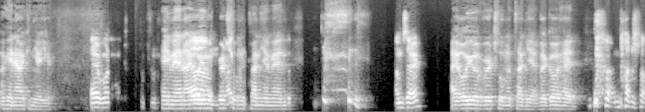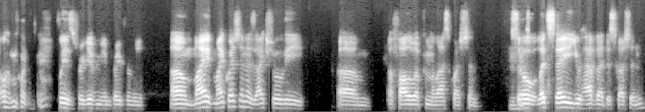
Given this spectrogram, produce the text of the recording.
Okay, now I can hear you. Hey, everyone. Hey, man, I owe you a Um, virtual Matanya, man. I'm sorry? I owe you a virtual Matanya, but go ahead. Not at all. Please forgive me and pray for me. Um, my, my question is actually um, a follow up from the last question. So let's say you have that discussion.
